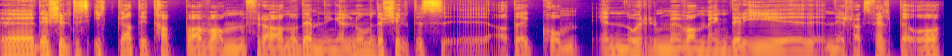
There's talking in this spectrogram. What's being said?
Eh, Det skyldtes ikke at de tappa vann fra noe demning eller noe, men det skyldtes eh, at det kom enorme vannmengder i eh, nedslagsfeltet, og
